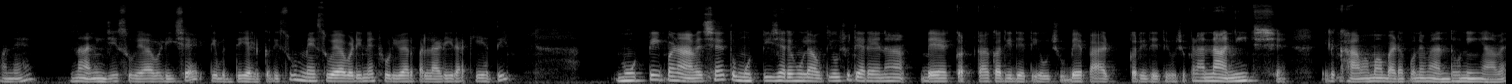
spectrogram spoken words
અને નાની જે સોયાવડી છે તે બધી એડ કરીશું. મેં સોયાવડીને થોડીવાર પલાળી રાખી હતી. મોટી પણ આવે છે, તો મોટી જ્યારે હું લાવતી હોઉં છું ત્યારે એના બે કટકા કરી દેતી હોઉં છું, બે પાર્ટ કરી દેતી હોઉં છું. પણ આ નાની જ છે, એટલે ખાવામાં બાળકોને વાંધો નહીં આવે.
